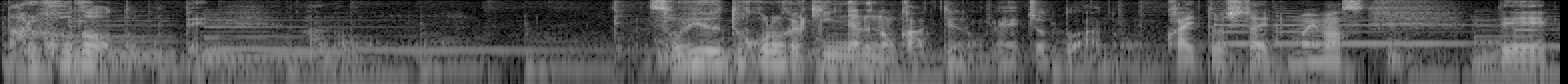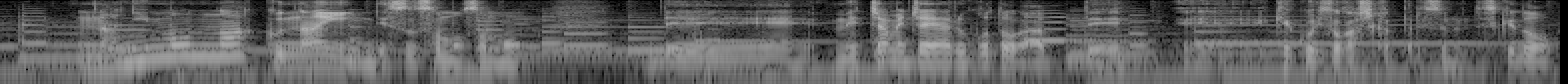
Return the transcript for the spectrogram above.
なるほどと思ってあのそういうところが気になるのかっていうのをねちょっとあの回答したいと思います。で何もなくないんですそもそも。でめちゃめちゃやることがあって、えー結構忙しかったりするんですけど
